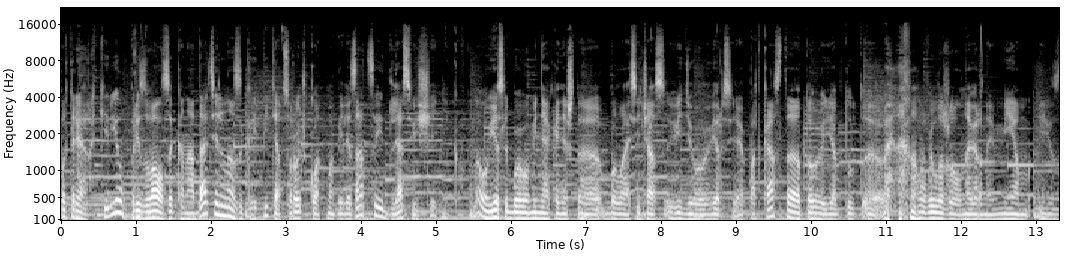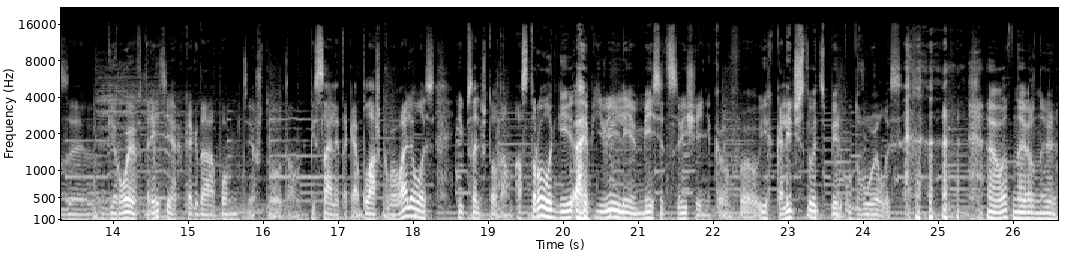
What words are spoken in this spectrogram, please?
Патриарх Кирилл призвал законодательно закрепить отсрочку от мобилизации для священников. Ну, если бы у меня, конечно, была сейчас видеоверсия подкаста, то я бы тут э, выложил, наверное, мем из э, героев третьих, когда, помните, что там писали, такая блажка вываливалась, и писали, что там астрологи объявили месяц священников, их количество теперь удвоилось. Вот, наверное,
